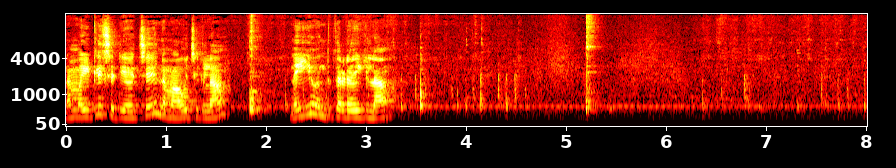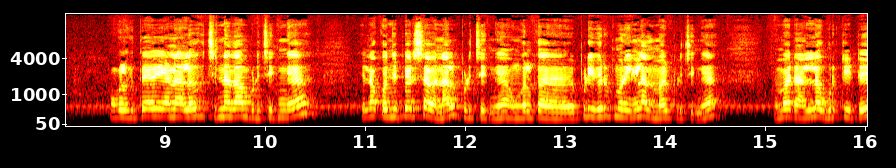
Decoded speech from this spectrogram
நம்ம இட்லி சட்டியை வச்சு நம்ம அவிச்சிக்கலாம். நெய்யை வந்து தடவிக்கலாம். உங்களுக்கு தேவையான அளவுக்கு சின்னதாக பிடிச்சிக்கங்க. இல்லை கொஞ்சம் பெருசாக வேணாலும் பிடிச்சிக்கங்க. உங்களுக்கு எப்படி விரும்புகிறீங்களோ அந்த மாதிரி பிடிச்சிங்க இந்த மாதிரி நல்லா உருட்டிட்டு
